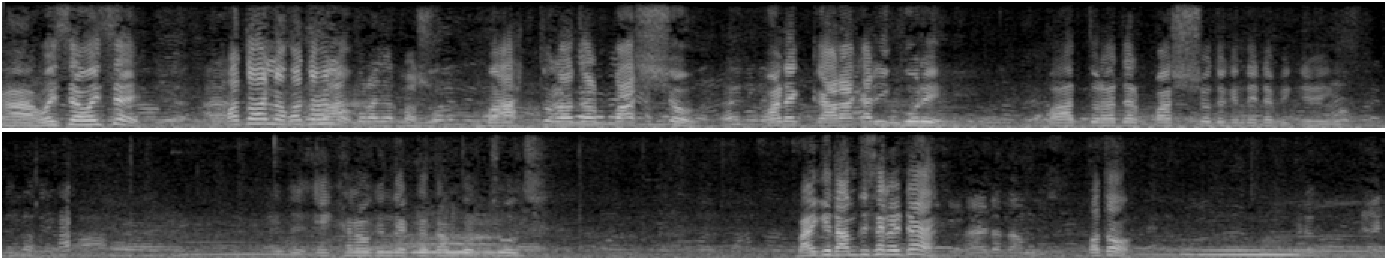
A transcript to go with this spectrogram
হ্যাঁ হয়েছে হয়েছে কত হলো কত হলো? বাহাত্তর হাজার পাঁচশো। অনেক কারাকারি করে। বাহাত্তর হাজার পাঁচশো তো কিন্তু এটা বিক্রি হয়ে গেছে। এখানেও কিন্তু একটা দাম দর চলছে। ভাইকে দাম দিচ্ছেন এটা? হ্যাঁ এটা দাম কত? এক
